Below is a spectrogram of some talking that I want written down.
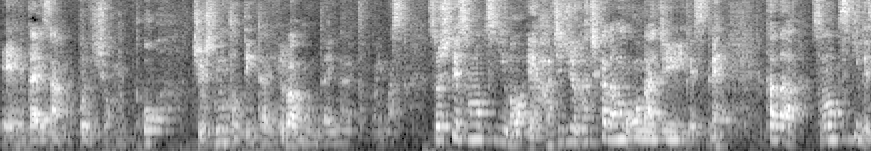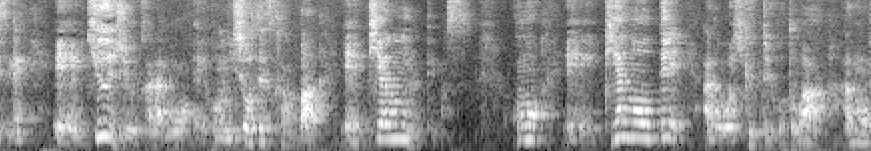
えー、第3ポジションを中心に取っていただければ問題ないとます。そしてその次の、88からも同じですね。ただ、その次ですね、90からの、この2小節間は、ピアノになっています。この、ピアノで弾くということはあの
